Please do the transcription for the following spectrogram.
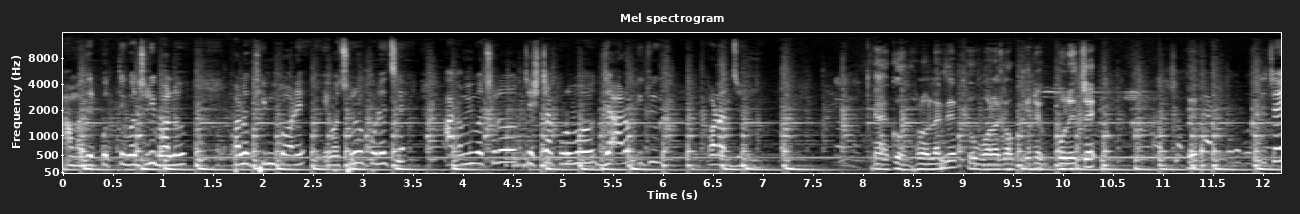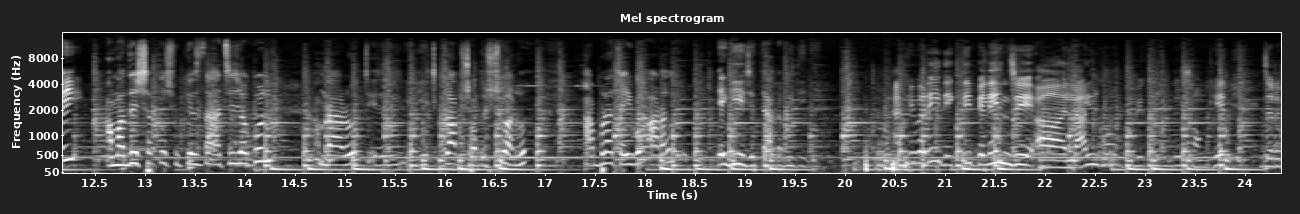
আমাদের প্রত্যেক বছরই ভালো। ভালো থিম করে এবছরও করেছে। আগামী বছরও চেষ্টা করব যে আরও কিছু করার জন্য। হ্যাঁ খুব ভালো লাগছে খুব বড় কাউকে এটা করেছে। বলতে চাই। আমাদের সাথে সুকেশদা আছে যখন আমরা আরও ক্লাব সদস্য আরও আমরা চাইব আরও এগিয়ে যেতে আগামী দিনে। একেবারেই দেখতেই পেলেন যে লাল বিবেকানন্দ সংঘের যারা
